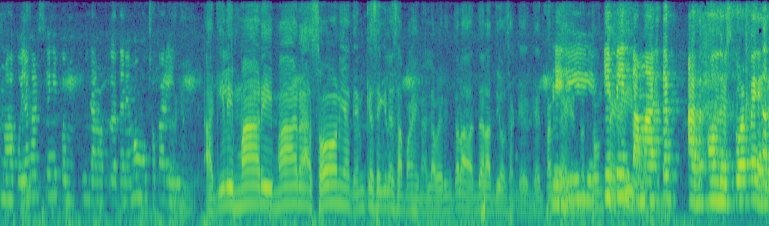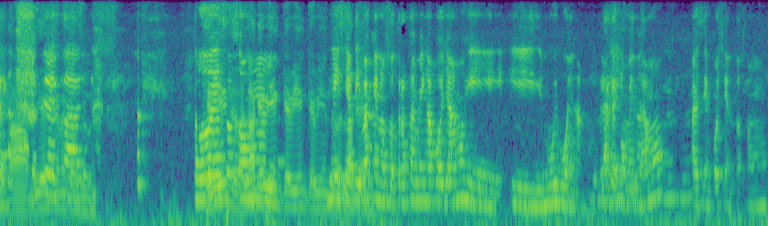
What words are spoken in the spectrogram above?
nos apoyan al 100 y pues mira, nosotros tenemos mucho cariño. Aquí Liz Mari, Mara, Sonia, tienen que seguirle esa página, el laberinto de, las diosas. Que, que sí. y Pintamarte underscore PR. También todo eso son bien, qué bien, qué bien, iniciativas que, nosotros también apoyamos y, muy buenas. Las recomendamos al 100%, son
